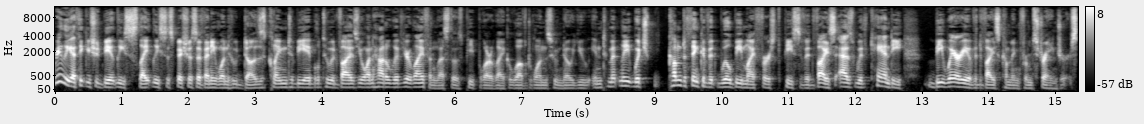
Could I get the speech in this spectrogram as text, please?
Really, I think you should be at least slightly suspicious of anyone who does claim to be able to advise you on how to live your life, unless those people are like loved ones who know you intimately, which, come to think of it, will be my first piece of advice. As with candy, be wary of advice coming from strangers.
